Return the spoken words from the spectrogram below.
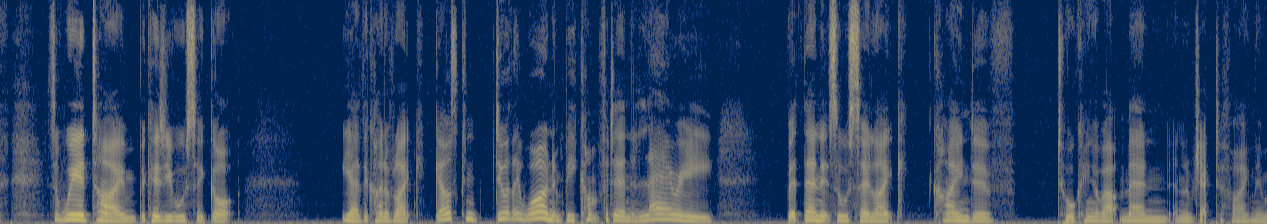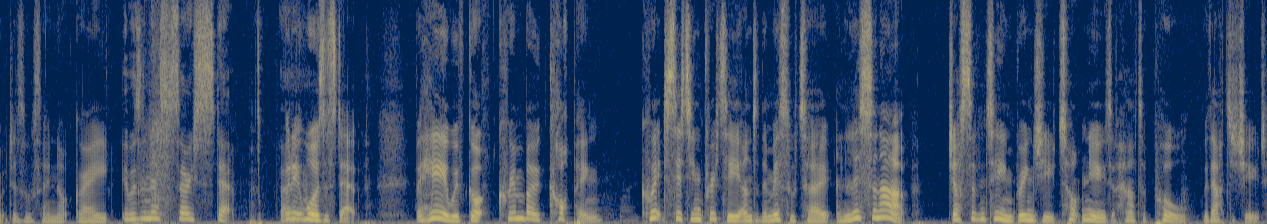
it's a weird time because you've also got yeah the kind of like girls can do what they want and be confident and Larry, but then it's also like kind of talking about men and objectifying them, which is also not great. It was a necessary step. But it was a step. But here we've got Crimbo copping. Quit sitting pretty under the mistletoe and listen up. Just 17 brings you top news of how to pull with attitude.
